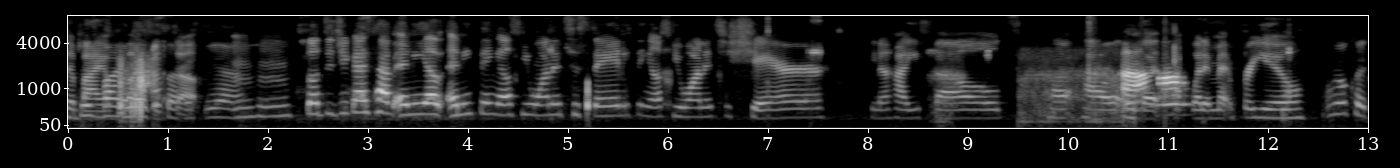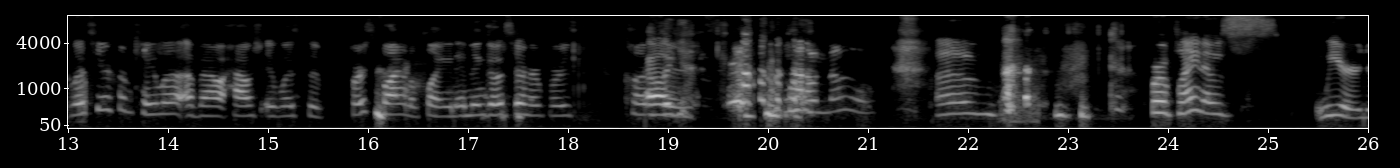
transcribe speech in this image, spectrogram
to Just buy a bunch of stuff. stuff. Yeah. hmm So, did you guys have any of anything else you wanted to say? Anything else you wanted to share? You know how you felt, how, how what, what it meant for you. Real quick, let's hear from Kayla about how it was to first fly on a plane and then go to her first concert. Oh, yes. oh no. Um, for a plane, it was weird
